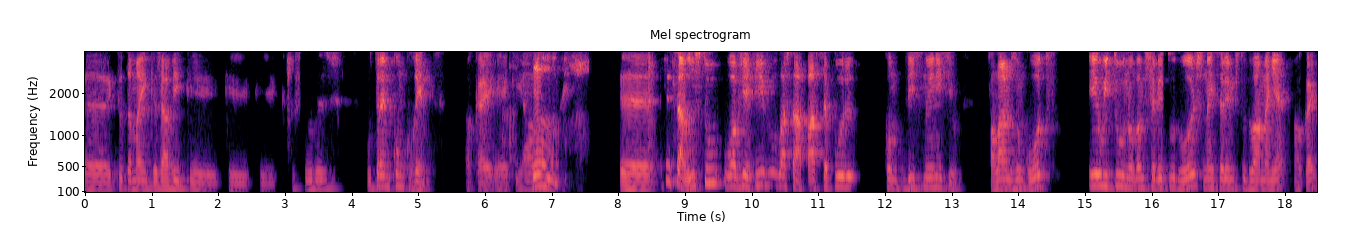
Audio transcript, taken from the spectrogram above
uh, que tu também, que eu já vi que, que, que, tu estudas, o treino concorrente, ok? É aqui algo... Hum. Uh, atenção, isto, o objetivo, lá está, passa por, como disse no início, falarmos um com o outro, eu e tu não vamos saber tudo hoje, nem sabemos tudo amanhã, ok?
